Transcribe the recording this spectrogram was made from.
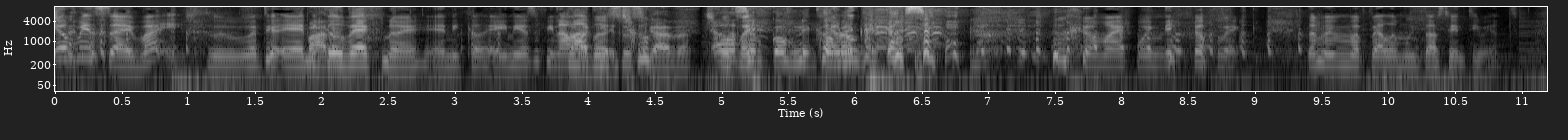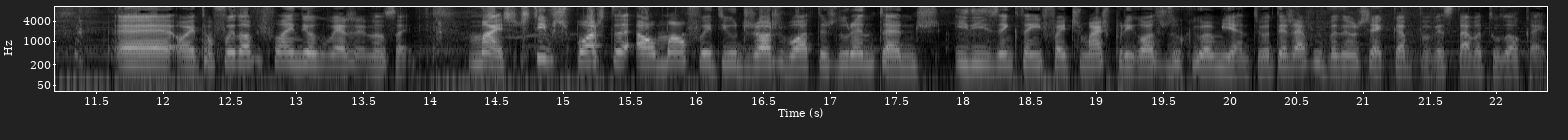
Eu pensei, bem, isto é Para. Nickelback, não é? É, Nickel, é Inês, afinal há Estava dois. Desculpa, sossegada. Ela desculpem. sempre come Eu Nickelback nunca- fica assim. Nunca mais ponho Nickelback. Também me apela muito ao sentimento. Ou então foi falar em Diogo Beja, não sei. Mas estive exposta ao mau feitio de Jorge Botas durante anos e dizem que tem efeitos mais perigosos do que o amianto. Eu até já fui fazer um check-up para ver se estava tudo ok.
